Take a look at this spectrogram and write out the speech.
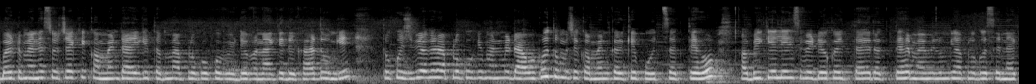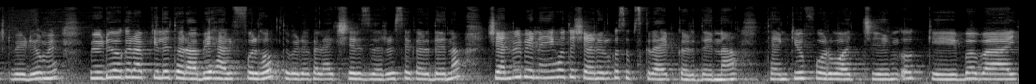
बट मैंने सोचा कि कमेंट आएगी, तब मैं आप लोगों को वीडियो बना के दिखा दूँगी। तो कुछ भी अगर आप लोगों के मन में डाउट हो तो मुझे कमेंट करके पूछ सकते हो। अभी के लिए इस वीडियो को इतना ही रखते हैं। मैं मिलूँगी आप लोगों से नेक्स्ट वीडियो में। वीडियो अगर आपके लिए थोड़ा भी हेल्पफुल हो तो वीडियो को लाइक शेयर ज़रूर से कर देना। चैनल पर नहीं हो तो चैनल को सब्सक्राइब कर देना। thank you for watching. Okay bye bye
